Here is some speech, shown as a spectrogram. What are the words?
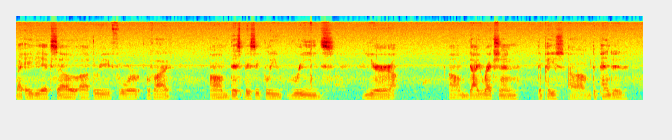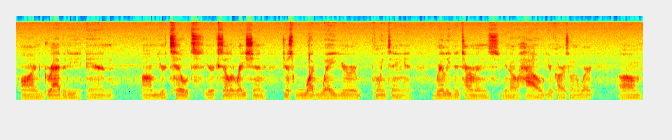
my ADXL uh, 3405. Um, this basically reads your um, direction, the pace um, depended on gravity and um, your tilt, your acceleration, just what way you're pointing it really determines, you know, how your car is going to work. Um,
